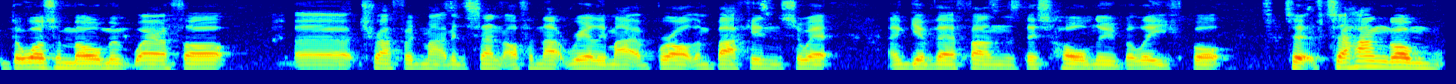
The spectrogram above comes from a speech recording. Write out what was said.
there was a moment where I thought uh, Trafford might have been sent off, and that really might have brought them back into it and give their fans this whole new belief. But to to hang on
